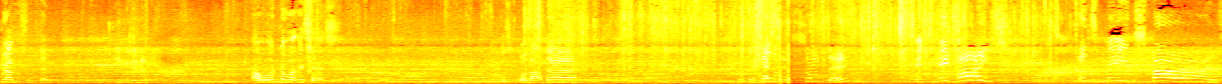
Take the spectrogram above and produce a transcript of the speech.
grab something. I wonder what this is. Just put that there. I can sense it's something. It's meat pies. It's meat pies.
